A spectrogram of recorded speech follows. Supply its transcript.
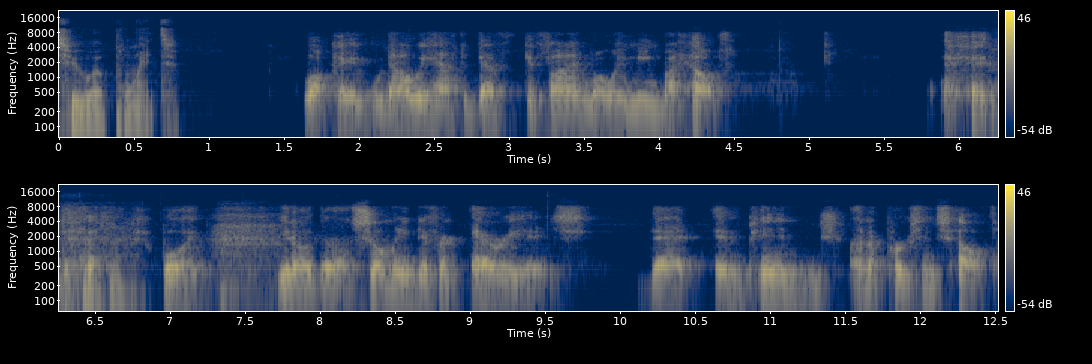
to a point. Well, okay, now we have to def- define what we mean by health. and, boy, you know, there are so many different areas that impinge on a person's health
